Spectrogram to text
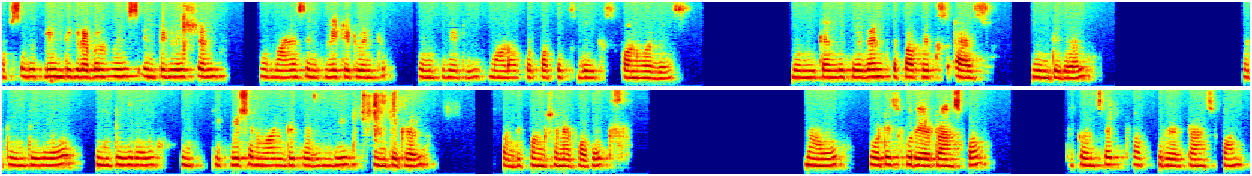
Absolutely integrable means integration from minus infinity to infinity mod of f of x dx converges. Then we can represent f of x as integral. That integral, integral equation one represent the integral of the function f of x. Now, what is Fourier transform? The concept of Fourier transform.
